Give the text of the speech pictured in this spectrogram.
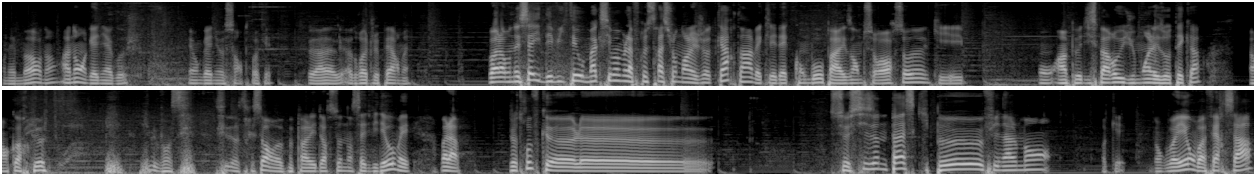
on est mort, non? Ah non, on gagne à gauche. Et on gagne au centre, ok. À, droite, je perds, mais... Voilà, on essaye d'éviter au maximum la frustration dans les jeux de cartes, hein, avec les decks combo, par exemple, sur Hearthstone, qui ont un peu disparu, du moins les OTK. Encore que... bon, c'est notre histoire, on peut parler d'Hearthstone dans cette vidéo, mais voilà. Je trouve que le... Ce Season Pass qui peut finalement... Ok, donc vous voyez, on va faire ça.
